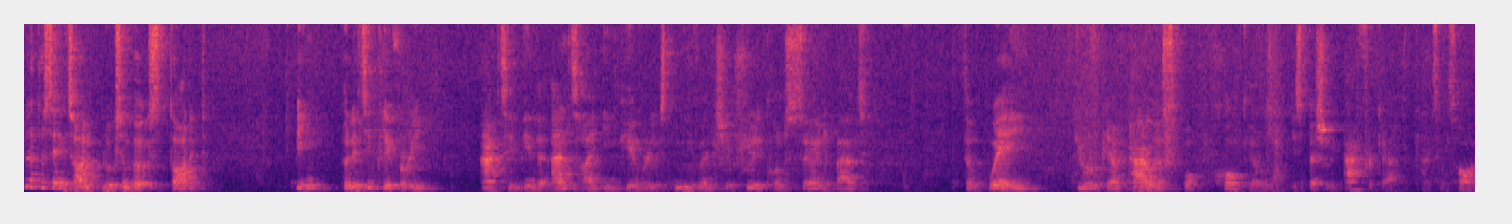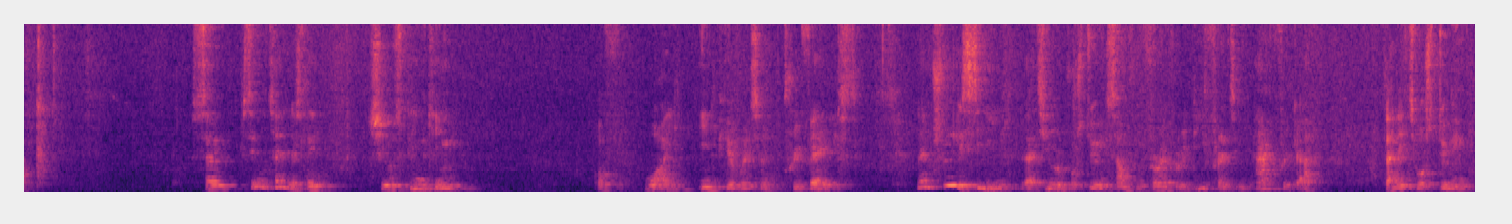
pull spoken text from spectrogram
And at the same time, Luxemburg started being politically very active in the anti-imperialist movement, she was really concerned about the way European powers for conquering, especially Africa at the time. So simultaneously, she was thinking of why imperialism prevails. And I'm really seeing that Europe was doing something very, very different in Africa than it was doing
